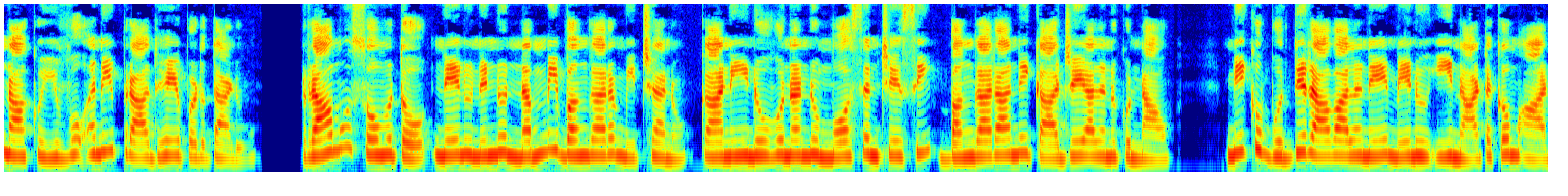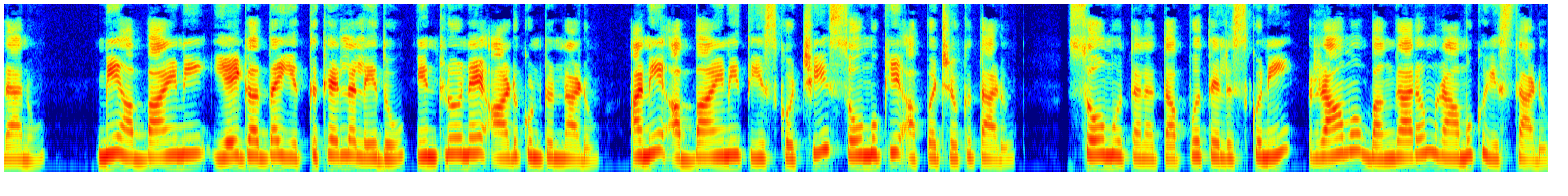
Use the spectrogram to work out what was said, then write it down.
నాకు ఇవ్వు అని ప్రాధేయపడతాడు. రాము సోముతో నేను నిన్ను నమ్మి బంగారం ఇచ్చాను కానీ నువ్వు నన్ను మోసం చేసి బంగారాన్ని కాజేయాలనుకున్నావు. నీకు బుద్ధి రావాలనే నేను ఈ నాటకం ఆడాను. మీ అబ్బాయిని ఏ గద్ద ఎత్తుకెళ్ళలేదు ఇంట్లోనే ఆడుకుంటున్నాడు. అని అబ్బాయిని తీసుకొచ్చి సోముకి అప్పచెక్కుతాడు సోము తన తప్పు తెలుసుకుని రాము బంగారం రాముకు ఇస్తాడు.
